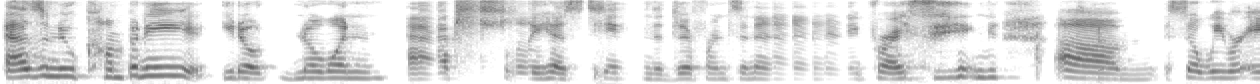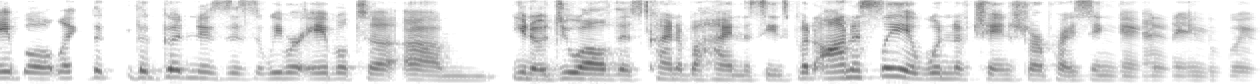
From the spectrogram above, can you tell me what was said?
as a new company, you know, no one actually has seen the difference in any pricing. Um, so we were able, like the, the good news is that we were able to um, you know, do all this kind of behind the scenes. But honestly, it wouldn't have changed our pricing anyway.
